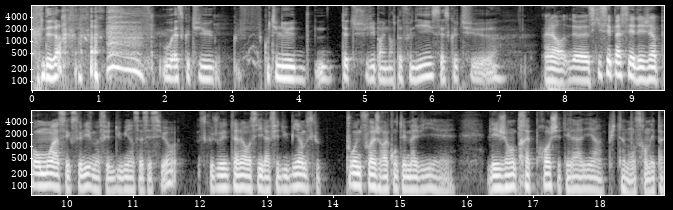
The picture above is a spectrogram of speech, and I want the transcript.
déjà? Ou est-ce que tu continues d'être suivi par une orthophoniste? Est-ce que tu alors, ce qui s'est passé déjà pour moi, c'est que ce livre m'a fait du bien, ça c'est sûr. Ce que je vous disais tout à l'heure aussi, il a fait du bien parce que pour une fois, je racontais ma vie et les gens très proches étaient là à dire putain, mais on se rendait pas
